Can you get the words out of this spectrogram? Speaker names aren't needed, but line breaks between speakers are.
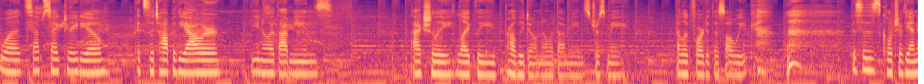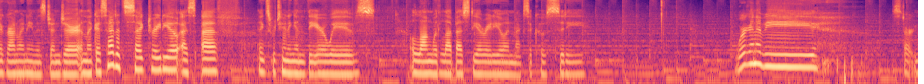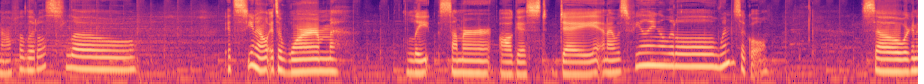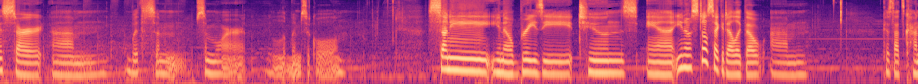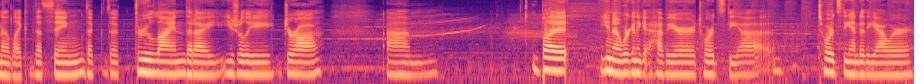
What's up, Psyched Radio? It's the top of the hour. You know what that means. Actually, likely you probably don't know what that means, just me. I look forward to this all week. this is Culture of the Underground. My name is Ginger, and like I said, it's Psyched Radio SF. Thanks for tuning into the airwaves, along with La Bestia Radio in Mexico City. We're gonna be starting off a little slow. It's, you know, it's a warm, late summer August day, and I was feeling a little whimsical. So we're gonna start um, with some some more whimsical, sunny, you know, breezy tunes, and you know, still psychedelic though. Um, because that's kind of like the thing, the the through line that I usually draw. Um, but you know, we're gonna get heavier towards the uh, towards the end of the hour,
